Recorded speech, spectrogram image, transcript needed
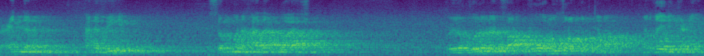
فعند الحنفية يسمون هذا واجب ويقولون الفرق هو مطلق القراءة من غير تعيين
